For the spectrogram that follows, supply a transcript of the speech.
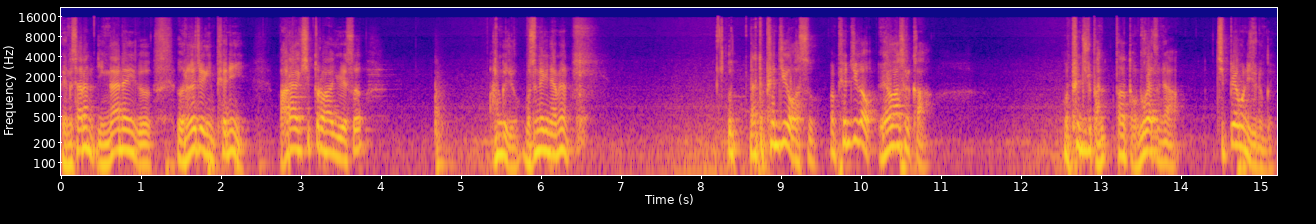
명사는 인간의 그 언어적인 편이 말하기 쉽도록 하기 위해서 하는 거죠. 무슨 얘기냐면, 어, 나한테 편지가 왔어. 편지가 왜 왔을까? 뭐 편지를 받았다고 누가 주냐? 집배원이 주는 거예요.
